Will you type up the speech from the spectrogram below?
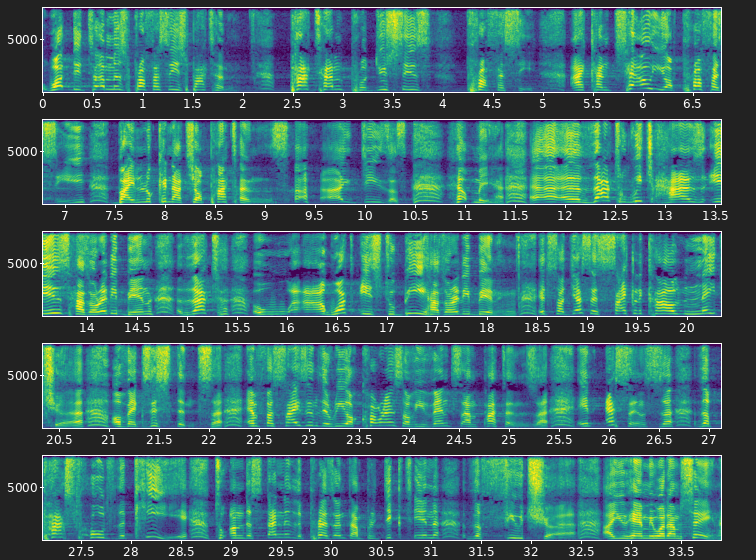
What determines prophecy is pattern. Pattern produces prophecy. I can tell your prophecy by looking at your patterns. Jesus, help me. Uh, uh, that which has is has already been. That uh, what is to be has already been. It suggests a cyclical nature of existence, uh, emphasizing the reoccurrence of events and patterns. in essence, the past holds the key to understanding the present and predicting the future. Are you hearing me? What I'm saying?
